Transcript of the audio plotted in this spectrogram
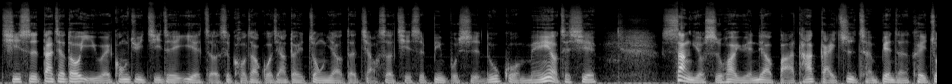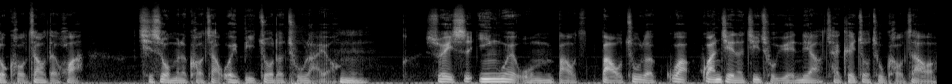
其实大家都以为工具机这些业者是口罩国家队重要的角色，其实并不是。如果没有这些上游石化原料把它改制成变成可以做口罩的话，其实我们的口罩未必做得出来哦。嗯。所以是因为我们保保住了关关键的基础原料，才可以做出口罩哦。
